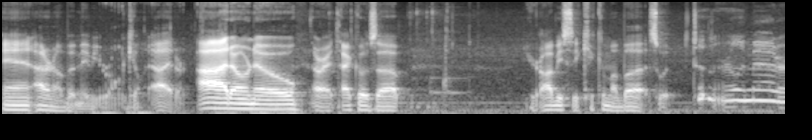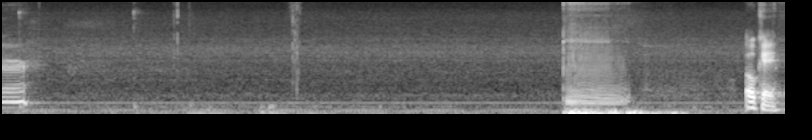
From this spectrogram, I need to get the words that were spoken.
And I don't know, but maybe you're wrong killing. I don't. I don't know. All right, that goes up. You're obviously kicking my butt, so it doesn't really matter. Okay.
